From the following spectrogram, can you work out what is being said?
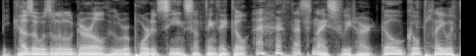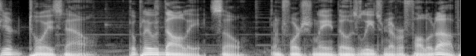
because it was a little girl who reported seeing something, they go, ah, "That's nice, sweetheart. Go, go play with your toys now. Go play with Dolly." So, unfortunately, those leads were never followed up.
